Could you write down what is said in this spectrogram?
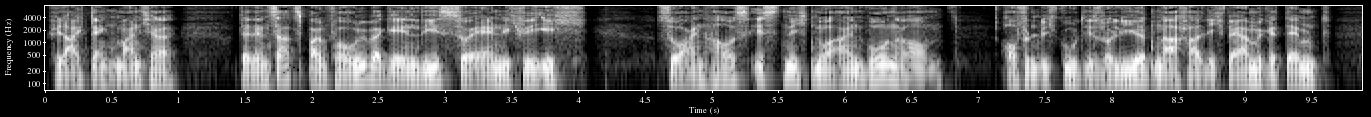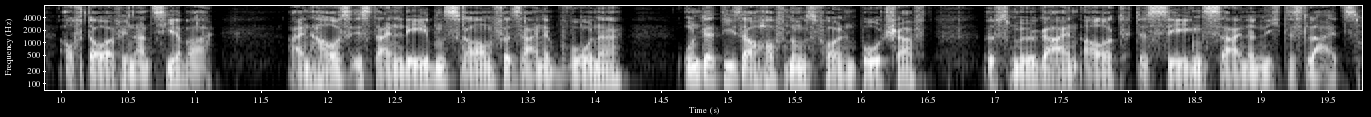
Vielleicht denkt mancher, der den Satz beim Vorübergehen liest, so ähnlich wie ich. So ein Haus ist nicht nur ein Wohnraum, hoffentlich gut isoliert, nachhaltig wärmegedämmt, auf Dauer finanzierbar. Ein Haus ist ein Lebensraum für seine Bewohner, unter dieser hoffnungsvollen Botschaft, es möge ein Ort des Segens sein und nicht des Leids.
